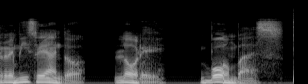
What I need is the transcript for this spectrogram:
Remiseando. Lore. Bombas.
